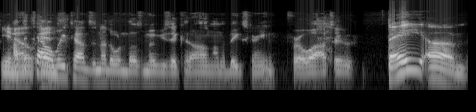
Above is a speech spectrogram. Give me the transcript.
You know, I think Halloween Town's another one of those movies that could have hung on the big screen for a while too. They um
